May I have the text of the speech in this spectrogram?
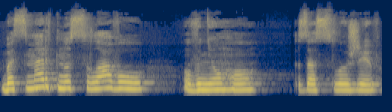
безсмертну славу в нього заслужив.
